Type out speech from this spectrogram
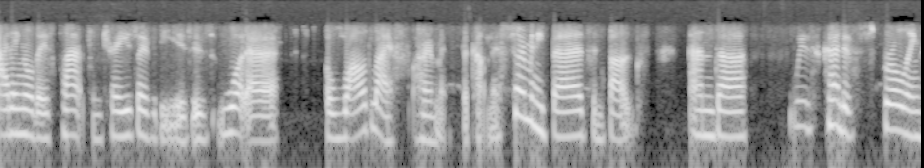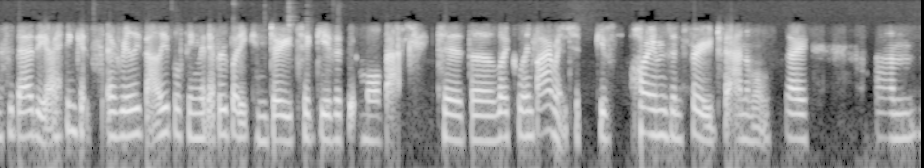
adding all these plants and trees over the years, is what a a wildlife home it's become. There's so many birds and bugs, and uh, with kind of sprawling suburbia, I think it's a really valuable thing that everybody can do to give a bit more back to the local environment, to give homes and food for animals. So, um,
